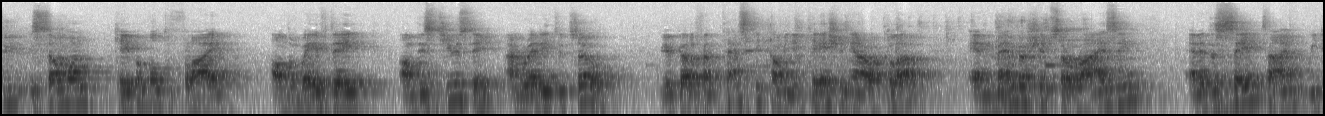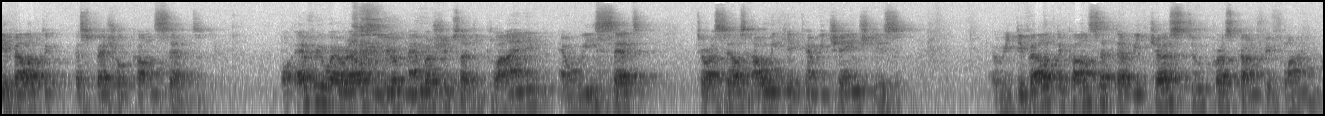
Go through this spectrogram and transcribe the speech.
do, is someone capable to fly on the wave day on this Tuesday? I'm ready to tow. We've got a fantastic communication in our club and memberships are rising and at the same time we developed a, a special concept. Well, everywhere else in Europe memberships are declining and we said to ourselves how we can, can we change this? We developed a concept that we just do cross-country flying.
